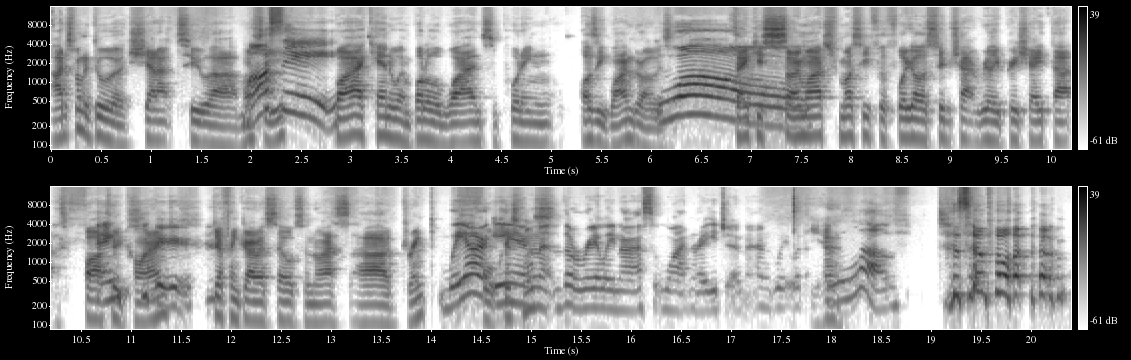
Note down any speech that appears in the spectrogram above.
I just want to do a shout out to uh, Mossy, Mossy. buy a candle and bottle of wine supporting Aussie wine growers. Whoa! Thank you so much, Mossy, for the forty dollars super chat. Really appreciate that. It's far Thank too kind. You. Definitely grab ourselves a nice uh, drink. We are in Christmas. the really nice wine region, and we would yeah. love to support them.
